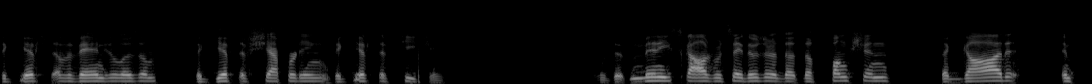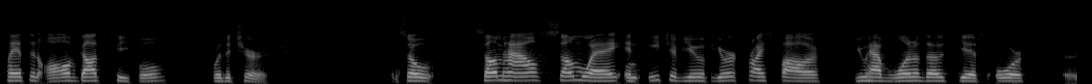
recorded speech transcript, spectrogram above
the gift of evangelism, the gift of shepherding, the gift of teaching. Many scholars would say those are the, the functions that God implants in all of God's people for the church. And so, somehow, some way, in each of you, if you're a Christ follower, you have one of those gifts or uh,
